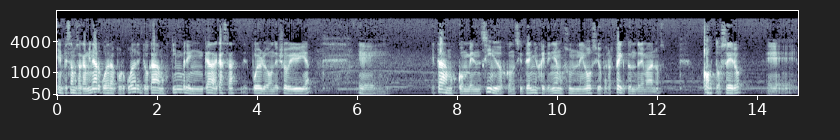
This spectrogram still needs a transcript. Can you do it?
Empezamos a caminar cuadra por cuadra y tocábamos timbre en cada casa del pueblo donde yo vivía. Eh, estábamos convencidos con 7 años que teníamos un negocio perfecto entre manos. Costo cero, eh,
